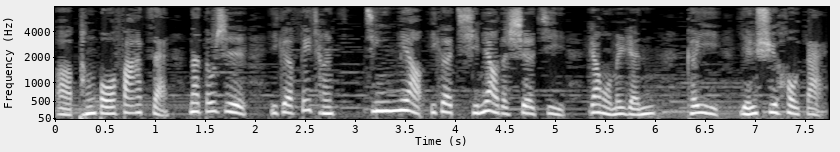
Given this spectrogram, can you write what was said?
呃蓬勃发展。那都是一个非常精妙、一个奇妙的设计，让我们人可以延续后代。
